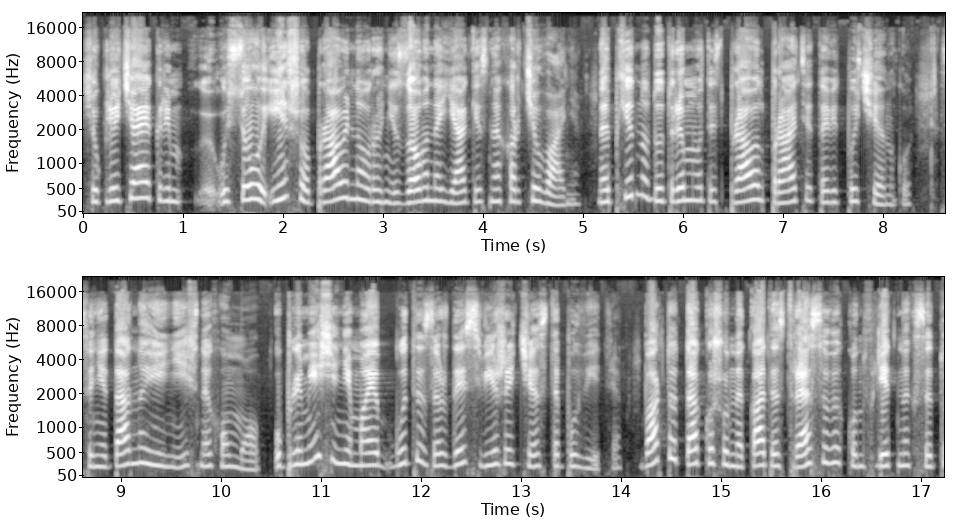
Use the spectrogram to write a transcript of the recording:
що включає, крім е, усього іншого, правильно організоване якісне харчування. Необхідно дотримуватись правил праці та відпочинку, санітарно-гігієнічних умов. У приміщенні має бути завжди свіже чисте повітря. Варто також уникати стресових конфліктних ситуацій.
